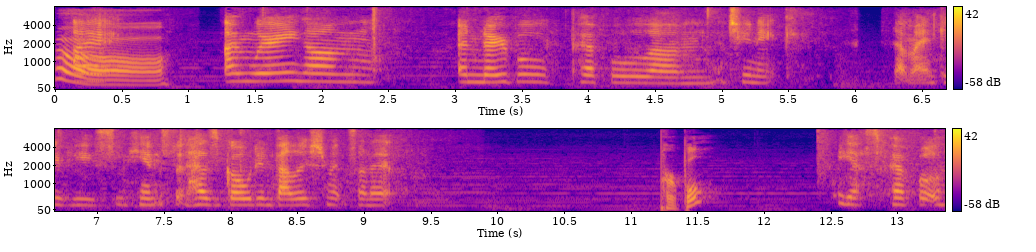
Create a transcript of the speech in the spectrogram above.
oh, I'm wearing um a noble purple um tunic. That might give you some hints that has gold embellishments on it. Purple? Yes, purple.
